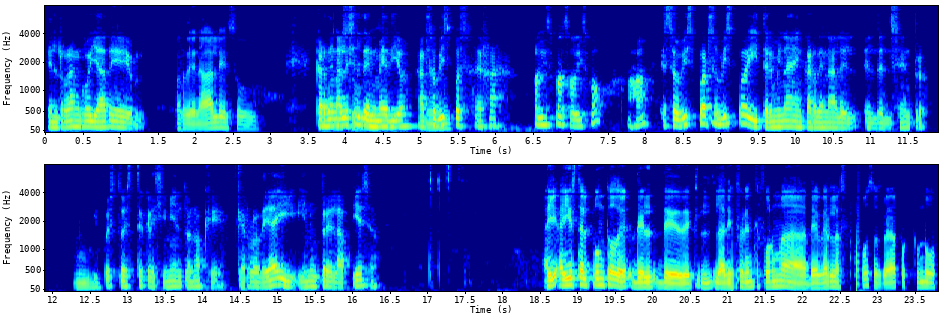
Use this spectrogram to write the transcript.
El rango ya de... Cardenales o... Cardenales es el de en medio. Arzobispos, ajá. Obispo, arzobispo. Ajá. Es obispo, arzobispo y termina en cardenal el, el del centro. Y pues todo este crecimiento, ¿no? Que, que rodea y, nutre la pieza. Ahí, ahí está el punto de, de, de, la diferente forma de ver las cosas, ¿verdad? Porque uno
